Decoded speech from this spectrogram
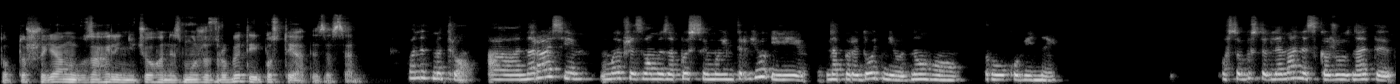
Тобто, що я ну, взагалі нічого не зможу зробити і постояти за себе. Пане Дмитро, а наразі ми вже з вами записуємо інтерв'ю і напередодні одного року війни. Особисто для мене скажу, знаєте,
